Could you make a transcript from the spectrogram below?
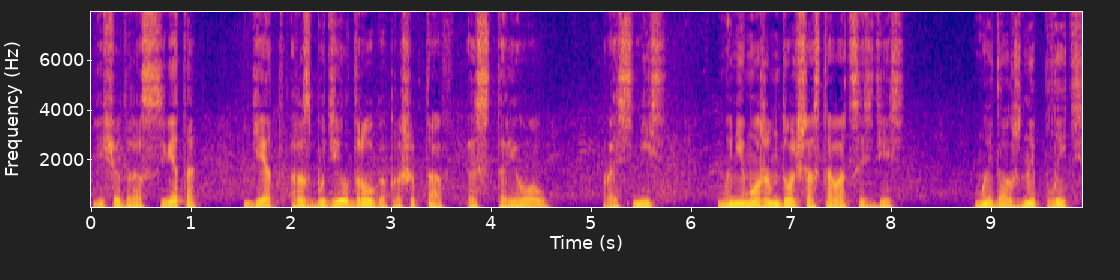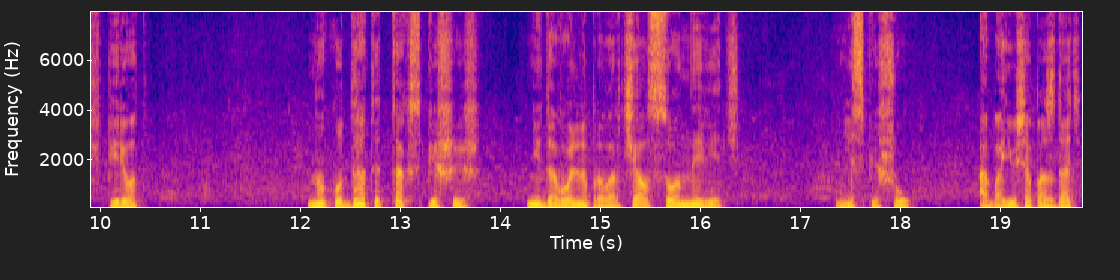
Еще до рассвета Гед разбудил друга, прошептав «Эстериол, проснись, мы не можем дольше оставаться здесь. Мы должны плыть вперед». «Но куда ты так спешишь?» — недовольно проворчал сонный веч. Не спешу, а боюсь опоздать.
